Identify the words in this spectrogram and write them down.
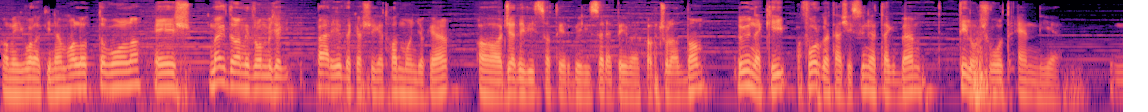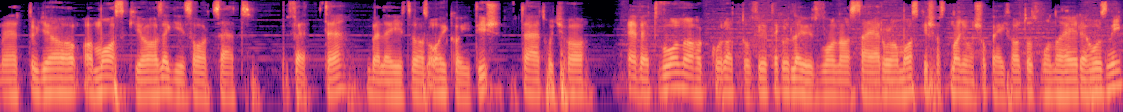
amíg valaki nem hallotta volna, és McDermottról még egy pár érdekességet hadd mondjak el a Jedi visszatérbéli szerepével kapcsolatban. Ő neki a forgatási szünetekben tilos volt ennie, mert ugye a, a maszkja az egész arcát fette, beleértve az ajkait is, tehát hogyha evett volna, akkor attól féltek, hogy lejött volna a szájáról a maszk, és azt nagyon sokáig tartott volna helyrehozni.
